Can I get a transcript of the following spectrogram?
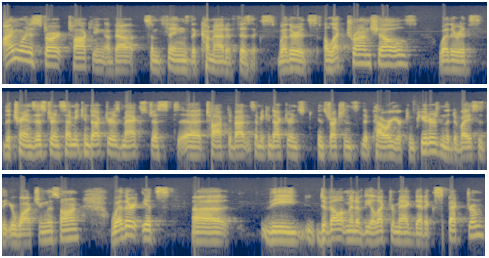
I'm going to start talking about some things that come out of physics, whether it's electron shells, whether it's the transistor and semiconductor, as Max just uh, talked about, and semiconductor ins- instructions that power your computers and the devices that you're watching this on, whether it's uh, the development of the electromagnetic spectrum,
